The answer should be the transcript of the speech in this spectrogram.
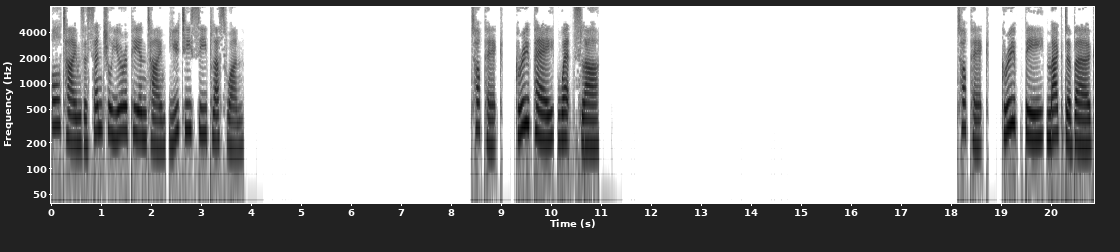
All times are Central European Time (UTC+1). Topic. Group A Wetzlar. Topic. Group B Magdeburg.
